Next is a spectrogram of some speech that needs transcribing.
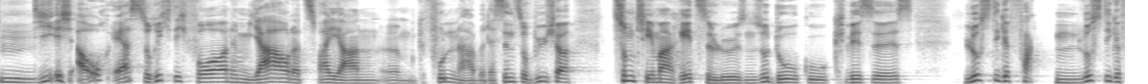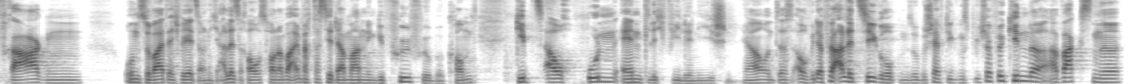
hm. die ich auch erst so richtig vor einem Jahr oder zwei Jahren ähm, gefunden habe. Das sind so Bücher zum Thema Rätsel lösen, Sudoku, Quizzes, lustige Fakten, lustige Fragen und so weiter. Ich will jetzt auch nicht alles raushauen, aber einfach, dass ihr da mal ein Gefühl für bekommt, gibt es auch unendlich viele Nischen. Ja, und das auch wieder für alle Zielgruppen, so Beschäftigungsbücher für Kinder, Erwachsene,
